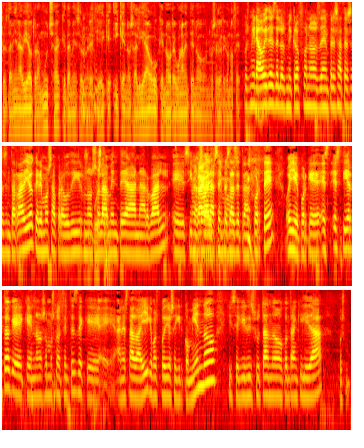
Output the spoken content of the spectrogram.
pero también había otra mucha que también se lo merecía y, que, y que no salía o que no regularmente no, no se le reconoce. Pues mira, hoy desde los micrófonos de Empresa 360 Radio queremos aplaudir no solamente a Narval, eh, sino a todas las empresas de transporte. Oye, porque es, es cierto que, que, no somos conscientes de que eh, han estado ahí, que hemos podido seguir comiendo y seguir disfrutando con tranquilidad. Pues,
